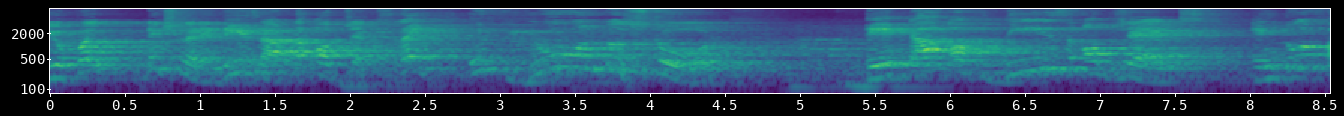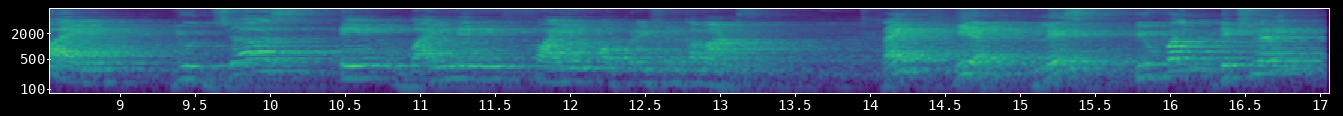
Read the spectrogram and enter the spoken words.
tuple, dictionary. These are the objects, right? If you want to store data of these objects into a file, you just take binary file operation commands. Right? Here, list, tuple, dictionary.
